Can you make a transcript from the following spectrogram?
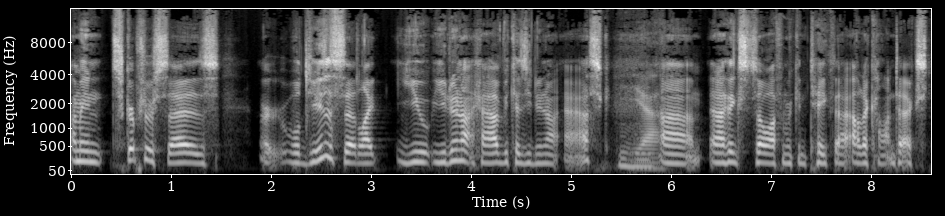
I mean, scripture says, or well, Jesus said, like you you do not have because you do not ask. Yeah. Um, and I think so often we can take that out of context.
